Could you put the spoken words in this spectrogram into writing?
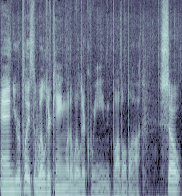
And you replace the Wilder King with a Wilder Queen, blah blah blah. So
